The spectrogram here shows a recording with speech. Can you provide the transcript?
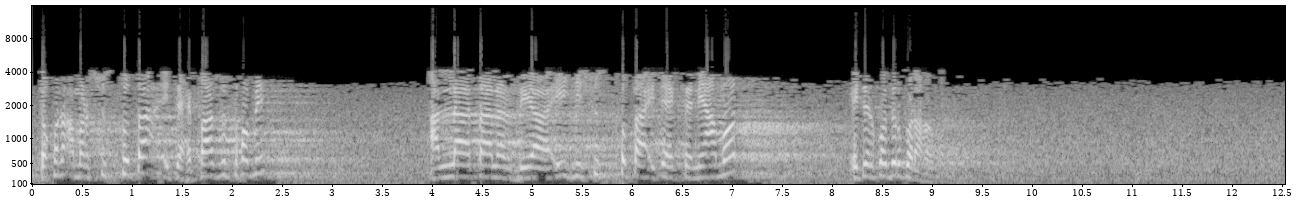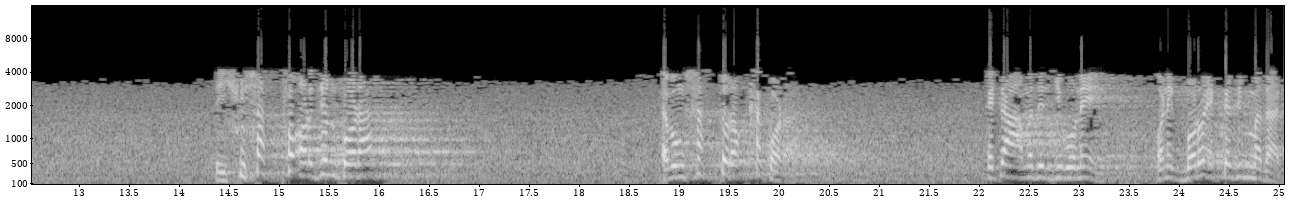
তখন আমার সুস্থতা, এটা হেফাজত হবে। আল্লাহ তালার দেয়া এই যে সুস্থতা, এটা একটা নিয়ামত, এটার কদর করা হবে। এই সুস্বাস্থ্য অর্জন করা এবং স্বাস্থ্য রক্ষা করা। এটা আমাদের জীবনে অনেক বড় একটা জিম্মাদার।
